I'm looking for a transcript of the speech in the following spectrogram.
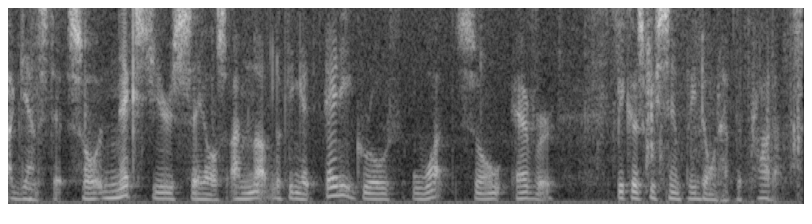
against it. So next year's sales, I'm not looking at any growth whatsoever because we simply don't have the products.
